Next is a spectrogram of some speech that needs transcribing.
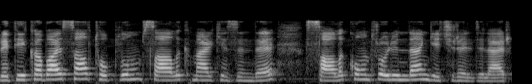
Refika Baysal Toplum Sağlık Merkezi'nde sağlık kontrolünden geçirildiler.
